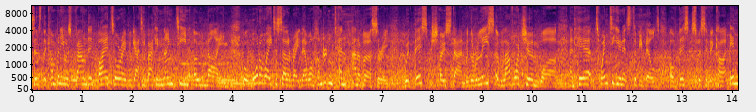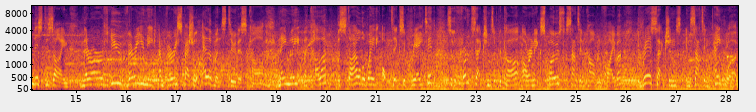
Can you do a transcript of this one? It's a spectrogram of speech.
since the company was founded by Ettore Bugatti back in 1909. But what a way to celebrate their 110th anniversary with this show stand, with the release of La Voiture Noire, and here 20 units to be built of this specific car in this design. And there are a few very unique and very special elements to this car, namely the colour, the style, the way the optics are created. So the front sections of the car are in exposed satin carbon fibre, the rear sections in satin paintwork,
